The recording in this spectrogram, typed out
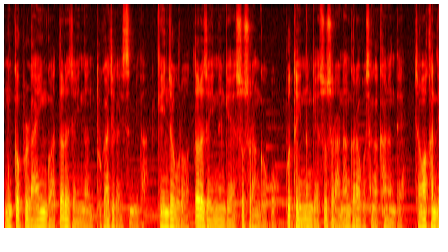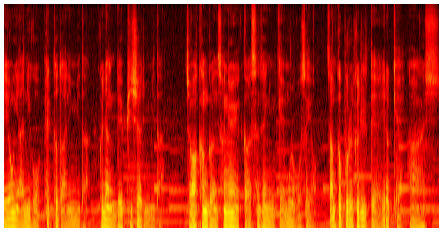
눈꺼풀 라인과 떨어져 있는 두 가지가 있습니다. 개인적으로 떨어져 있는 게 수술한 거고 붙어 있는 게 수술 안 한 거라고 생각하는데 정확한 내용이 아니고 팩트도 아닙니다. 그냥 뇌피셜입니다. 정확한 건 성형외과 선생님께 물어보세요. 쌍꺼풀을 그릴 때 이렇게 아씨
